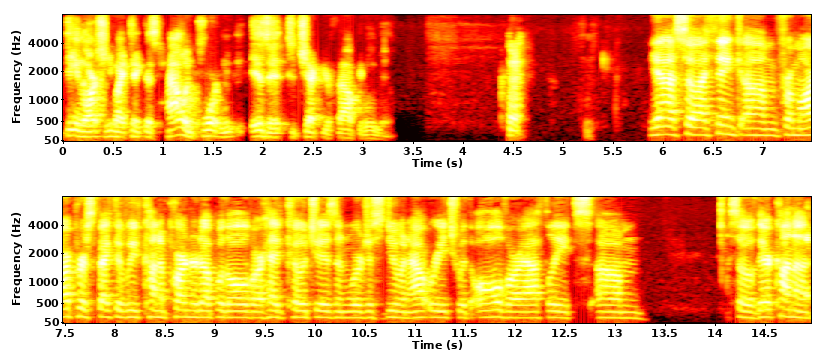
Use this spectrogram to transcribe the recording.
Dean Larson, you might take this. How important is it to check your Falcon email? Yeah, so I think um, from our perspective, we've kind of partnered up with all of our head coaches, and we're just doing outreach with all of our athletes. Um, so if they're kind of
